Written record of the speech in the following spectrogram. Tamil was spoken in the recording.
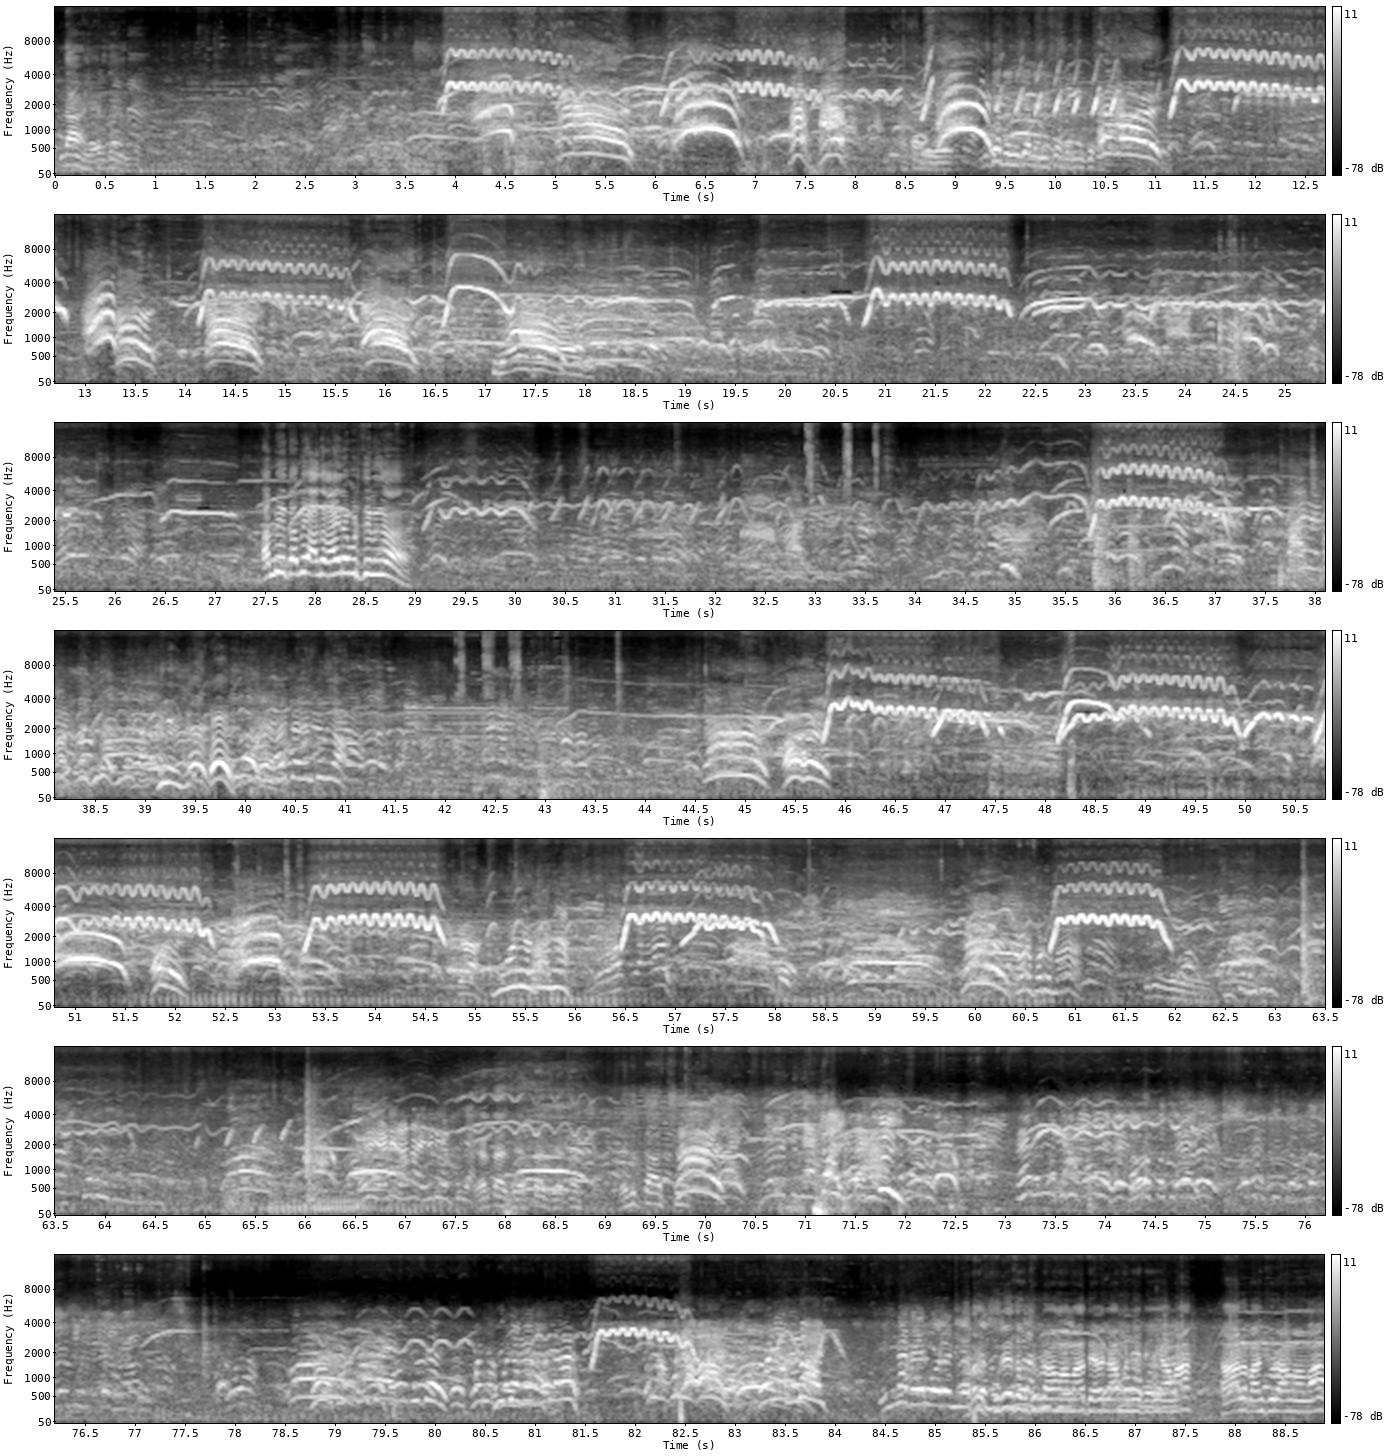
இந்தாங்க எடுத்துங்க நிக்கட்டும் நிக்கட்டும் நிக்கட்டும் நிக்கட்டும். தம்பி தம்பி அந்த கயிறை பிடிச்சிருங்க எடுத்தாச்சு எடுத்தாச்சு எடுத்தாச்சு. எடுத்தாச்சு. அப்புறம் சுரேஷை தேவையில்லாம பண்ணிட்டு இருக்கீங்கம்மா. காலை பஞ்சு விடாமாமா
